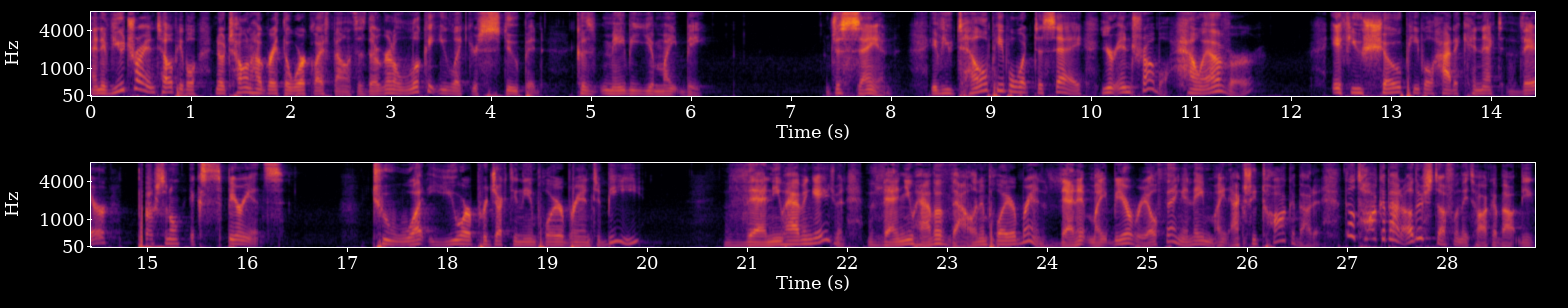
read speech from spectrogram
And if you try and tell people, no, tell them how great the work-life balance is, they're going to look at you like you're stupid because maybe you might be. Just saying. If you tell people what to say, you're in trouble. However, if you show people how to connect their personal experience to what you are projecting the employer brand to be, then you have engagement. Then you have a valid employer brand. Then it might be a real thing and they might actually talk about it. They'll talk about other stuff when they talk about the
